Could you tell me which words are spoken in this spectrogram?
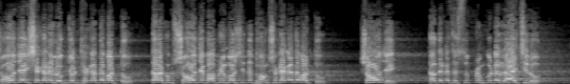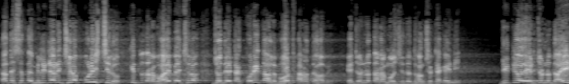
সহজেই সেখানে লোকজন ঠেকাতে পারতো, তারা খুব সহজে বাবরি মসজিদে ধ্বংস ঠেকাতে পারতো। সহজেই। তাদের কাছে সুপ্রিম কোর্টের রায় ছিল তাদের সাথে মিলিটারি ছিল পুলিশ ছিল, কিন্তু তারা ভয় পেয়েছিল, যদি এটা করি তাহলে ভোট হারাতে হবে। এজন্য তারা মসজিদে ধ্বংস ঠেকায়নি। দ্বিতীয়, এর জন্য দায়ী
